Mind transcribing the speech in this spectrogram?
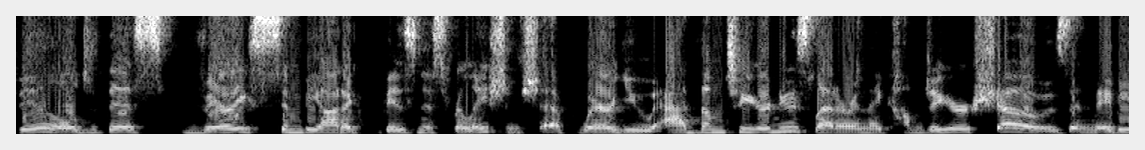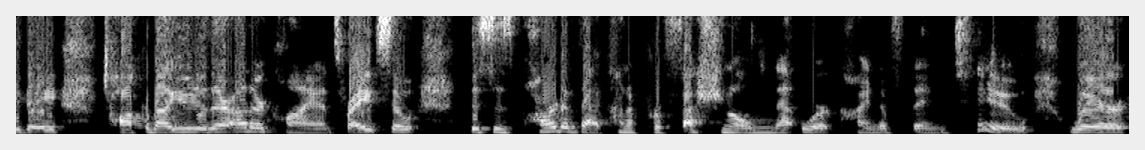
build this very symbiotic business relationship where you add them to your newsletter and they come to your shows and maybe they talk about you to their other clients, right? So this is part of that kind of professional network kind of thing too, where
